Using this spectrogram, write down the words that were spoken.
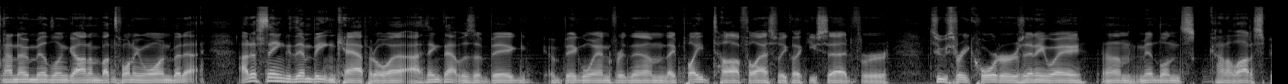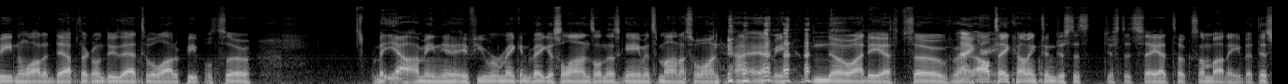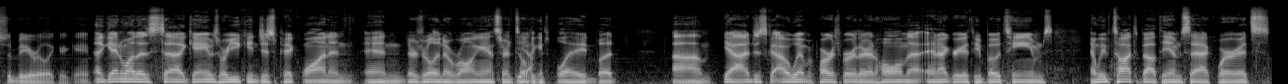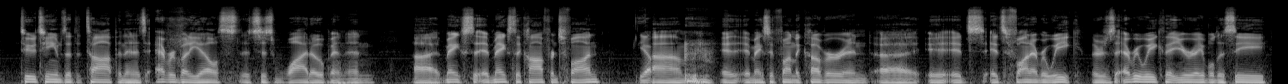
I know Midland got them by 21, but I, I just think them beating Capital, I, I think that was a big a big win for them. They played tough last week, like you said, for two three quarters anyway. Um, Midland's got a lot of speed and a lot of depth. They're going to do that to a lot of people. So, but yeah, I mean, if you were making Vegas lines on this game, it's minus one. I, I mean, no idea. So I I'll take Huntington just to just to say I took somebody, but this should be a really good game. again one of those uh, games where you can just pick one and and there's really no wrong answer until Yeah. the game's played but um, yeah i just i went with parkersburg they're at home that, and i agree with you both teams and we've talked about the msac where it's two teams at the top and then it's everybody else it's just wide open and uh, it makes it makes the conference fun Yep. um, it, it makes it fun to cover and uh, it, it's it's fun every week there's every week that you're able to see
